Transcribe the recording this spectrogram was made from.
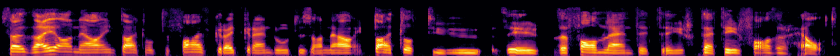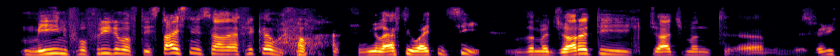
So they are now entitled, the five great granddaughters are now entitled to their, the farmland that their, that their father held. Mean for freedom of gestation in South Africa? Well, we'll have to wait and see the majority judgment um, is very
